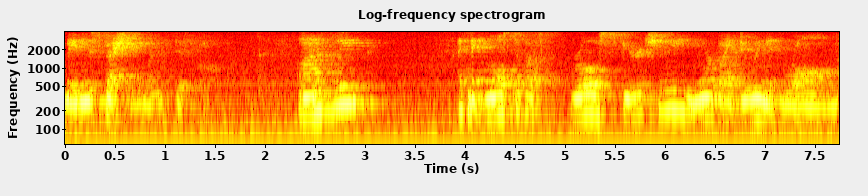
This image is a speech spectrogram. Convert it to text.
Maybe especially when it's difficult. Honestly, I think most of us grow spiritually more by doing it wrong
